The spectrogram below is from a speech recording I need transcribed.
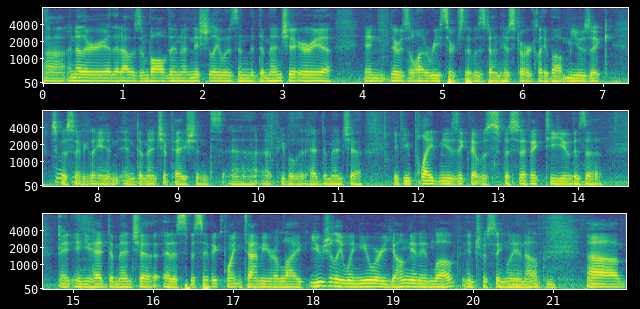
Uh, another area that I was involved in initially was in the dementia area, and there was a lot of research that was done historically about music, specifically in, in dementia patients, uh, uh, people that had dementia. If you played music that was specific to you as a and, and you had dementia at a specific point in time in your life, usually when you were young and in love, interestingly enough, um,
